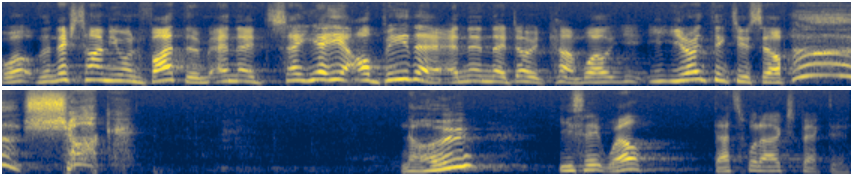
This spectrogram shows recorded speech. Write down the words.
well, the next time you invite them and they say, Yeah, yeah, I'll be there, and then they don't come, well, you, you don't think to yourself, oh, Shock. No. You say, Well, that's what I expected.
